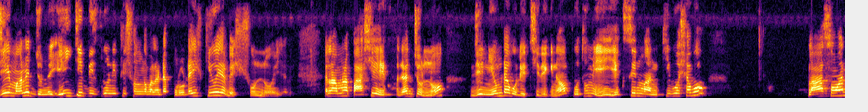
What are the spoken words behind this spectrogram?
যে মানের জন্য এই যে বীজগণিতের সংখ্যামালাটা পুরোটাই কি হয়ে যাবে? শূন্য হয়ে যাবে। তাহলে আমরা পাশে খোঁজার জন্য যে নিয়মটা বলেছি, দেখি নাও। প্রথমে এক্সের মান কি বসাবো? প্লাস ওয়ান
